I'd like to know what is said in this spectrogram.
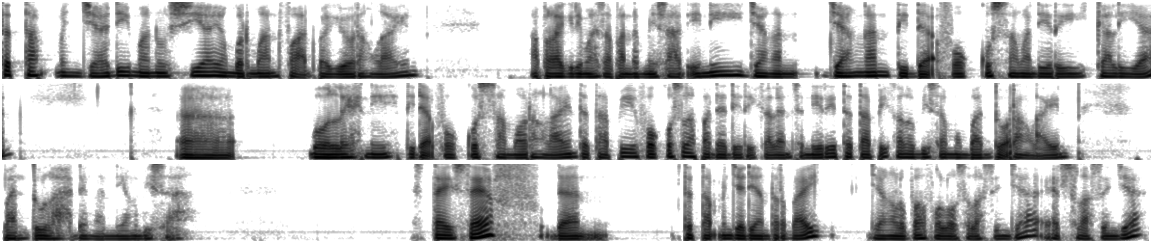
tetap menjadi manusia yang bermanfaat bagi orang lain. Apalagi di masa pandemi saat ini, jangan jangan tidak fokus sama diri kalian. Uh, boleh nih tidak fokus sama orang lain tetapi fokuslah pada diri kalian sendiri tetapi kalau bisa membantu orang lain bantulah dengan yang bisa stay safe dan tetap menjadi yang terbaik jangan lupa follow Selah Senja at Selah Senja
